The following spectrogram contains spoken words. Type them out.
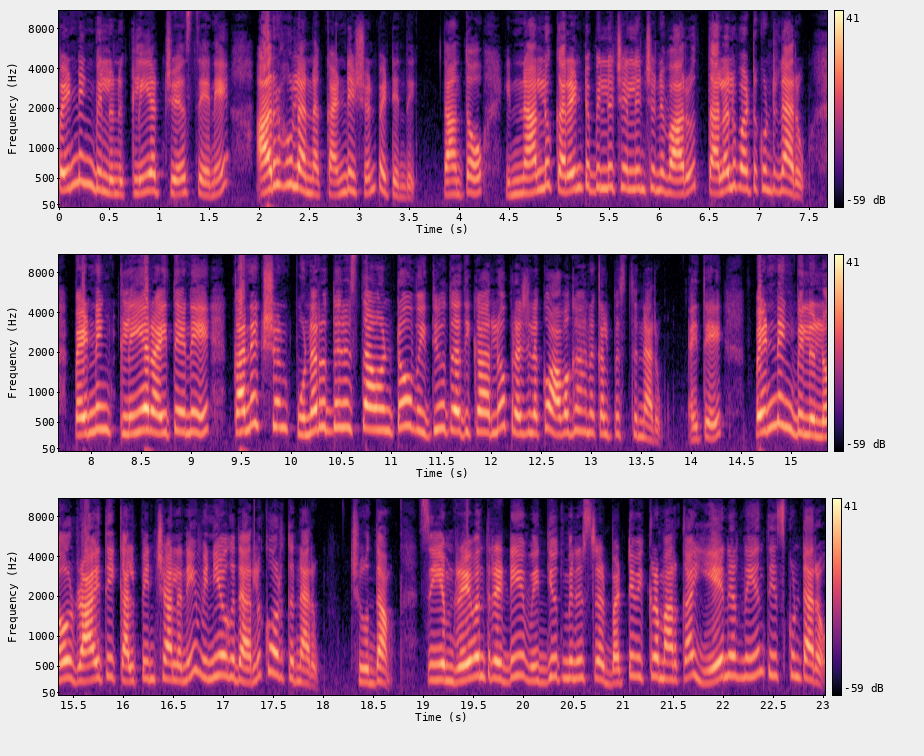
పెండింగ్ బిల్లును క్లియర్ చేస్తేనే అర్హులన్న కండిషన్ పెట్టింది. దాంతో ఇన్నాళ్ళు కరెంటు బిల్లు చెల్లించని వారు తలలు పట్టుకుంటున్నారు. పెండింగ్ క్లియర్ అయితేనే కనెక్షన్ పునరుద్ధరిస్తామంటూ విద్యుత్ అధికారులు ప్రజలకు అవగాహన కల్పిస్తున్నారు. అయితే పెండింగ్ బిల్లులో రాయితీ కల్పించాలని వినియోగదారులు కోరుతున్నారు. చూద్దాం. సీఎం రేవంత్ రెడ్డి విద్యుత్ మినిస్టర్ బట్టి విక్రమార్క ఏ నిర్ణయం తీసుకుంటారో?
